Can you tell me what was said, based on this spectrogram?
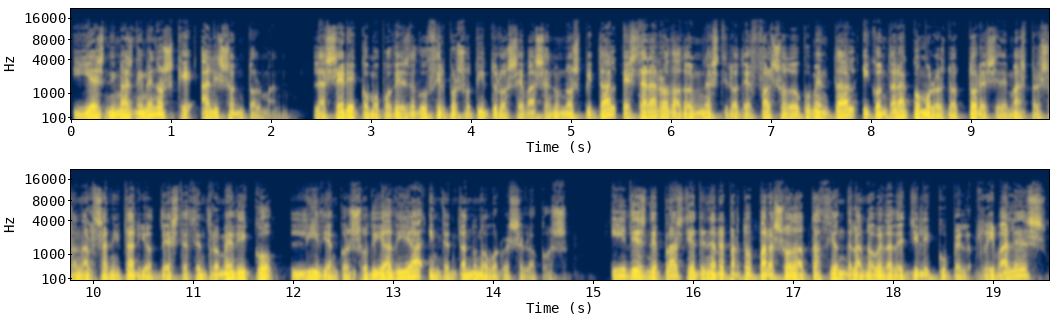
y es ni más ni menos que Alison Tolman. La serie, como podéis deducir por su título, se basa en un hospital, estará rodado en un estilo de falso documental y contará cómo los doctores y demás personal sanitario de este centro médico lidian con su día a día intentando no volverse locos. Y Disney Plus ya tiene reparto para su adaptación de la novela de Gilly Cooper, Rivales,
